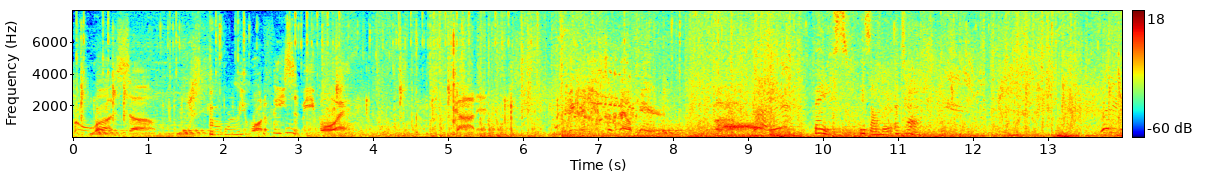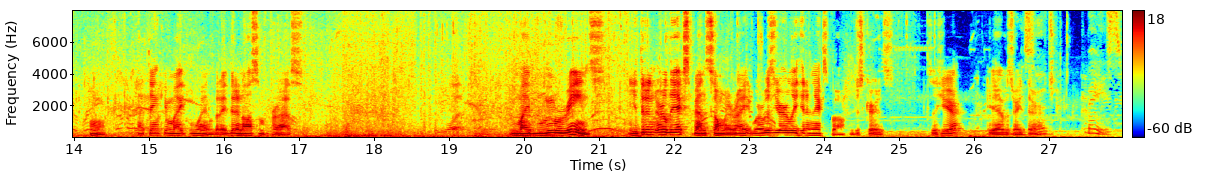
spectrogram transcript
Who wants some? Add-on. You want a piece of me, boy? Got it. We can use some help here. Base is under attack. Ready to raise Hmm. I think you might win, but I did an awesome press. What? My Marines. You did an early expan somewhere, right? Where was your early hidden expo? I'm just curious. Is it here? Yeah, it was right there. Research. Base.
